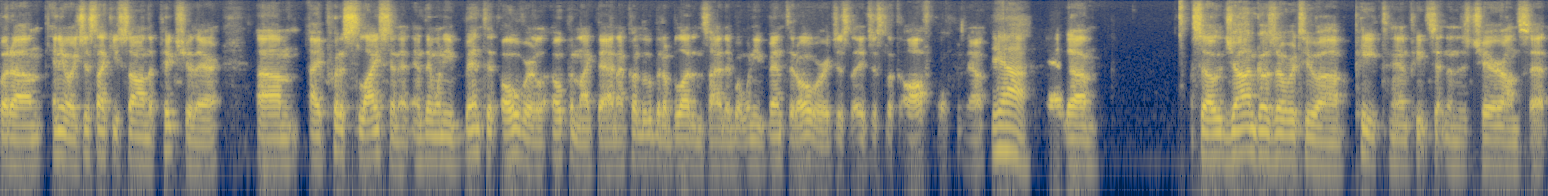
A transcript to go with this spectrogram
But um, anyway, just like you saw in the picture there, um, I put a slice in it, and then when he bent it over, open like that, and I put a little bit of blood inside there. But when he bent it over, it just it just looked awful, you know. Yeah. And um, so John goes over to uh, Pete, and Pete's sitting in his chair on set,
